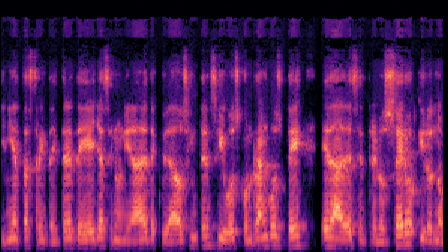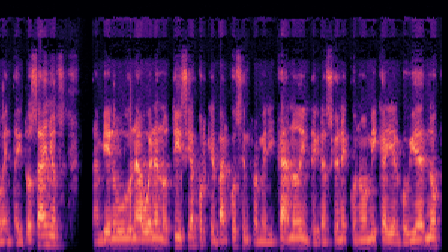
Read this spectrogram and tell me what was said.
533 de ellas en unidades de cuidados intensivos con rangos de edades entre los 0 y los 92 años. También hubo una buena noticia porque el Banco Centroamericano de Integración Económica y el gobierno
